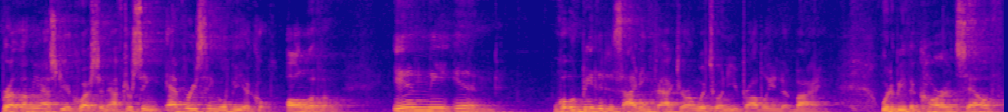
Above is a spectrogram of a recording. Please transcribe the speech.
Brett, let me ask you a question. After seeing every single vehicle, all of them, in the end, what would be the deciding factor on which one you probably end up buying? Would it be the car itself,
